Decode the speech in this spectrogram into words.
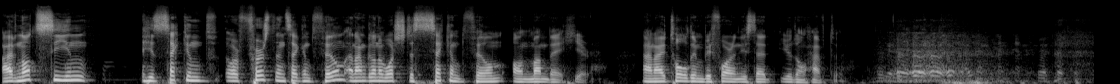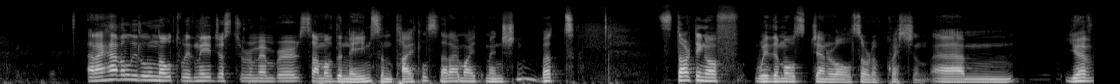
I've not seen his second or first and second film, and I'm gonna watch the second film on Monday here. And I told him before, and he said, "You don't have to." and I have a little note with me just to remember some of the names and titles that I might mention. But starting off with the most general sort of question, um, you have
